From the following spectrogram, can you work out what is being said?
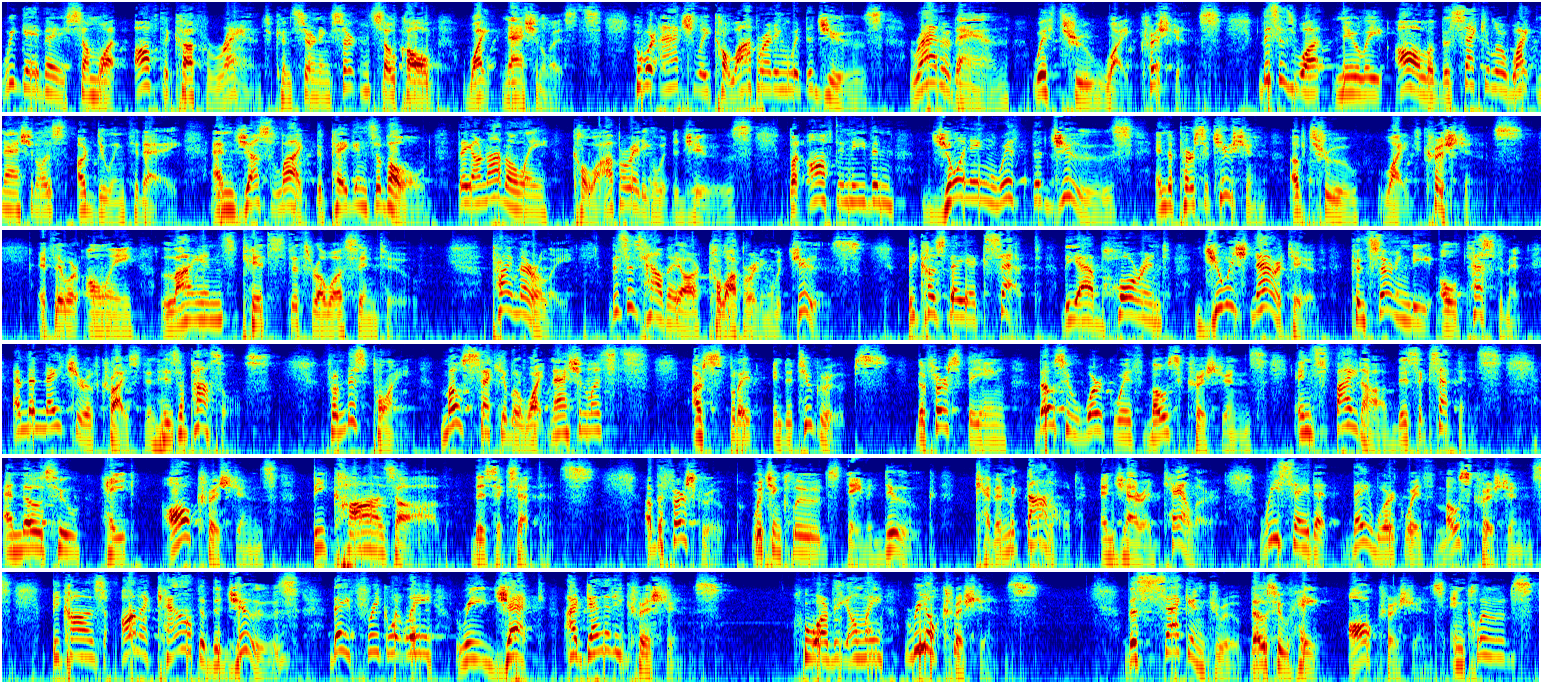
we gave a somewhat off-the-cuff rant concerning certain so-called white nationalists who were actually cooperating with the Jews rather than with true white Christians. This is what nearly all of the secular white nationalists are doing today. And just like the pagans of old, they are not only cooperating with the Jews, but often even joining with the Jews in the persecution of true white Christians. If there were only lions' pits to throw us into. Primarily, this is how they are cooperating with Jews. Because they accept the abhorrent Jewish narrative concerning the Old Testament and the nature of Christ and his apostles. From this point, most secular white nationalists are split into two groups. The first being those who work with most Christians in spite of this acceptance, and those who hate all Christians because of this acceptance. Of the first group, which includes David Duke, Kevin MacDonald, and Jared Taylor, we say that they work with most Christians because on account of the Jews, they frequently reject identity Christians who are the only real Christians. The second group, those who hate all Christians, includes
